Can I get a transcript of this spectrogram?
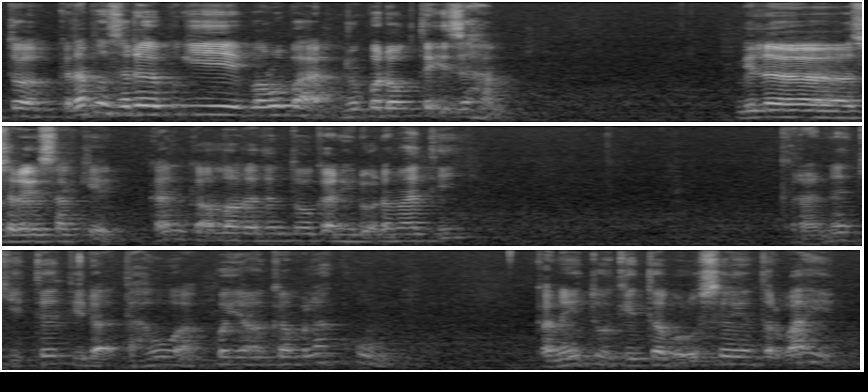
Betul. Kenapa saudara pergi berubat Jumpa doktor Izham? Bila saudara sakit Kan Allah dah tentukan hidup dan mati? Kerana kita tidak tahu apa yang akan berlaku. Kerana itu kita berusaha yang terbaik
